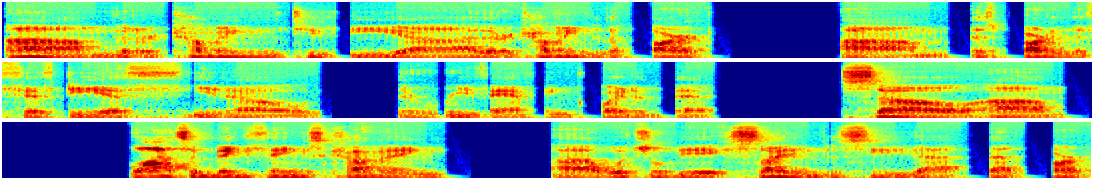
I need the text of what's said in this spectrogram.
um, that are coming to the uh, that are coming to the park um, as part of the 50th. You know they're revamping quite a bit. So um, lots of big things coming, uh, which will be exciting to see that that park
